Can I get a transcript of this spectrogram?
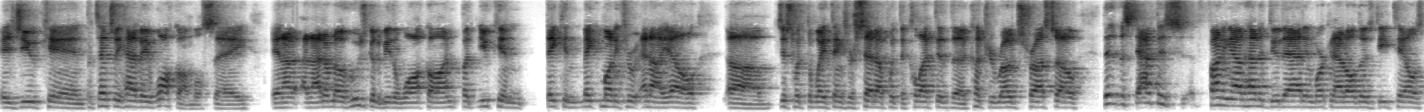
is you can potentially have a walk on, we'll say, and I and I don't know who's going to be the walk on, but you can they can make money through NIL uh, just with the way things are set up with the collective, the Country Roads Trust. So the, the staff is finding out how to do that and working out all those details.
